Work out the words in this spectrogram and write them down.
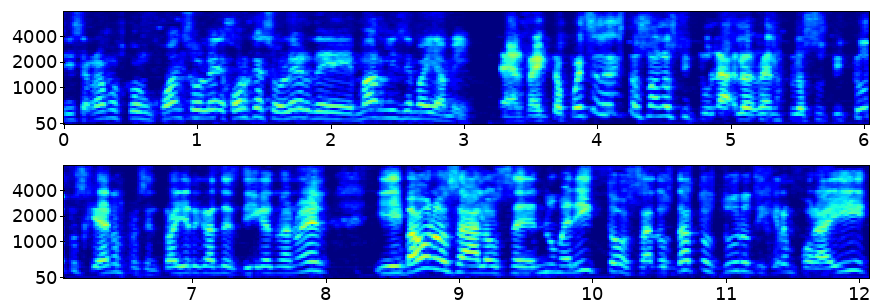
Sí, cerramos con Juan Soler, Jorge Soler de Marlins de Miami. Perfecto, pues estos son los titulares, los, los, sustitutos que ya nos presentó ayer Grandes Ligas, Manuel. Y vámonos a los eh, numeritos, a los datos duros, dijeron por ahí,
